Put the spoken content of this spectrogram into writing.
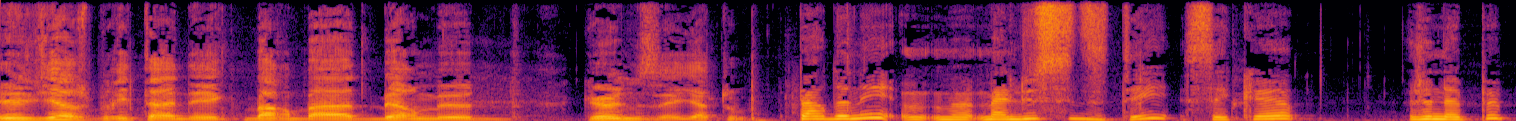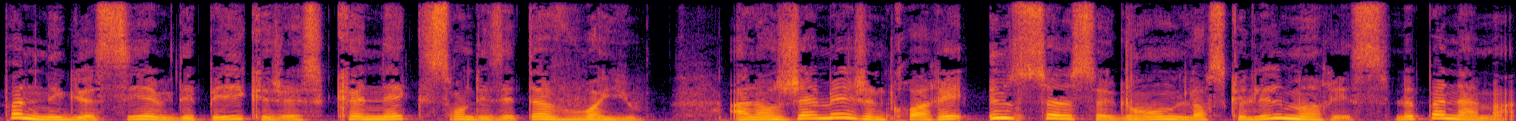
île Vierge britannique, Barbade, Bermude, Guernsey, il y a tout. Pardonnez ma lucidité, c'est que je ne peux pas négocier avec des pays que je connais qui sont des États voyous. Alors jamais je ne croirai une seule seconde lorsque l'île Maurice, le Panama,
